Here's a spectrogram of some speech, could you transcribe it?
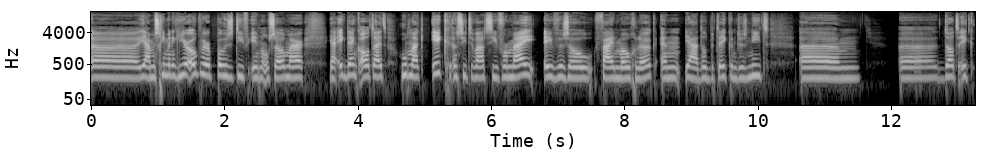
eh, ja, misschien ben ik hier ook weer positief in of zo. Maar ja, ik denk altijd, hoe maak ik een situatie voor mij even zo fijn mogelijk? En ja, dat betekent dus niet ehm, eh, dat ik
